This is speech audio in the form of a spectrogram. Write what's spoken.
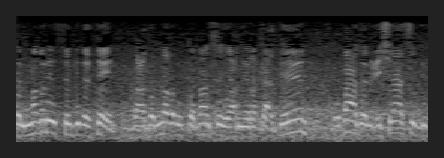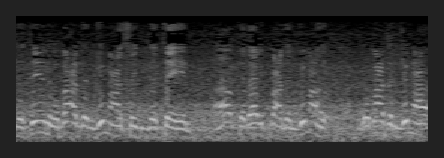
المغرب سجدتين. بعد المغرب كمان يعني ركعتين. وبعد العشاء سجدتين وبعد الجمعة سجدتين. ها كذلك بعد الجمعة. وبعد الجمعة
